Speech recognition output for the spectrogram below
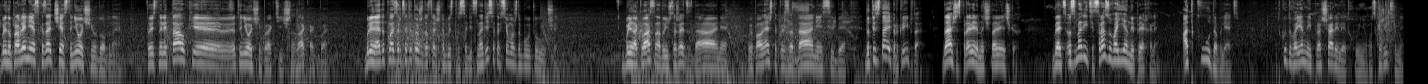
Блин, управление, сказать честно, не очень удобное. То есть на леталке это не очень практично, да, как бы. Блин, а этот лазер, кстати, тоже достаточно быстро садится. Надеюсь, это все можно будет улучшить. Блин, а классно, надо уничтожать здание. Выполняешь такое задание себе. Да ты снайпер, крипто. Да, сейчас проверим на человечках. Блять, вот смотрите, сразу военные приехали. Откуда, блядь? Откуда военные прошарили эту хуйню? Вот скажите мне.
